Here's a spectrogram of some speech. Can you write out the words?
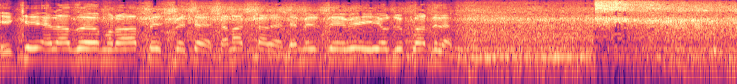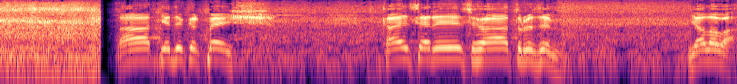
İki Elazığ Murat peş peşe. Çanakkale Demir TV iyi yolculuklar diler. Saat 7.45. Kayseri Süha Turizm. Yalova.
